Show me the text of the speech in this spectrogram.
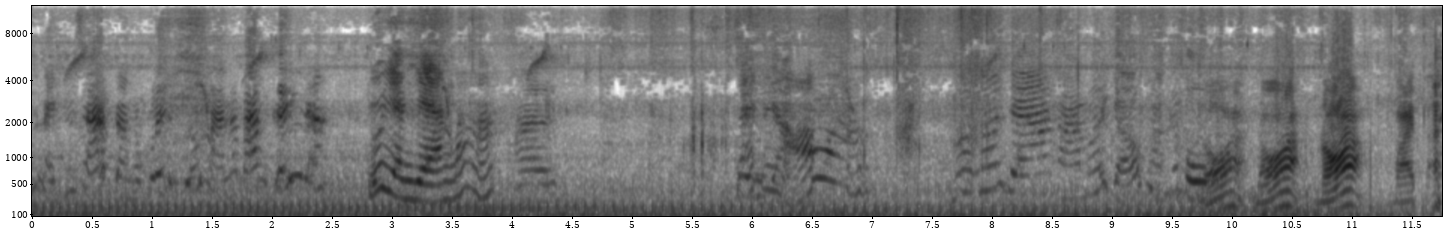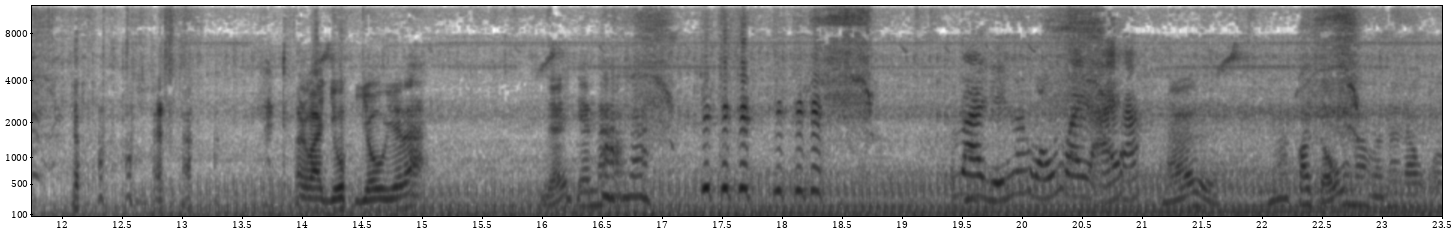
Cái này túi xách là một lý trước mà nó bán ký đó. Túi vàng vàng đó hả? nó nhỏ quá hả? Nó nói ra mà mới chỗ mà cái buồn. đó đó đó bài tay nó bài vui vui vậy đó để cho nó đó Ba gì nó cũng quay lại hả? ừ nó có chủ nó mà nó đâu có,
